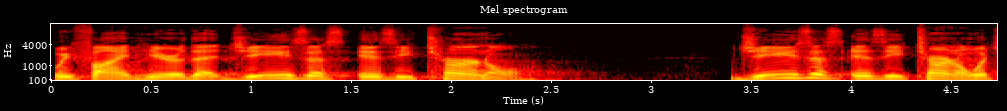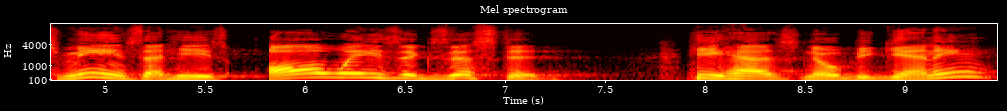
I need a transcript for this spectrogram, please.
we find here that Jesus is eternal. Jesus is eternal, which means that he's always existed. He has no beginning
